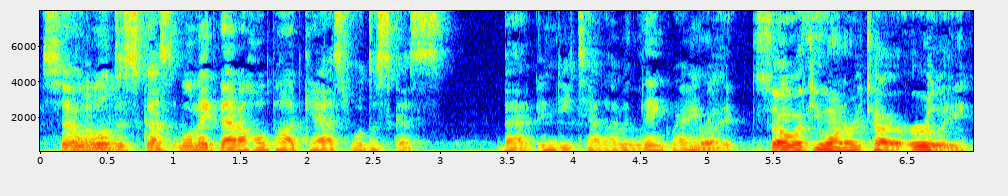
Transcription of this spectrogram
so we'll Um, discuss. We'll make that a whole podcast. We'll discuss that in detail. I would think, right? Right. So if you want to retire early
